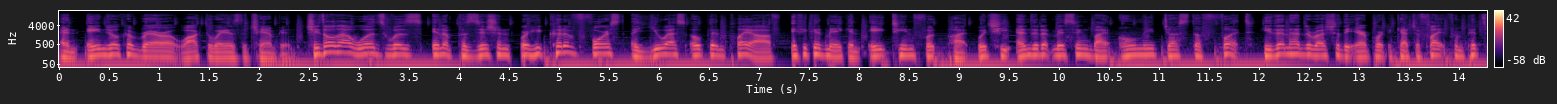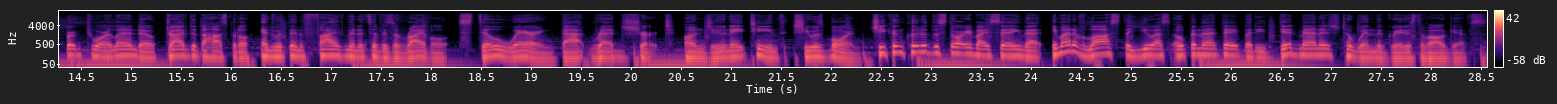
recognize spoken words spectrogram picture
and Angel Cabrera walked away as the champion. She told how Woods was in a position where he could have forced a US Open playoff if he could make an 18-foot putt, which he ended up missing by only just a foot. He then had to rush to the airport to catch a flight from Pittsburgh to Orlando, drive to the hospital, and within five minutes of his arrival, still wearing that red shirt. On June 18th, she was born. She concluded the story by saying that he might have lost the US Open that day, but he did manage to win the greatest of all gifts.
